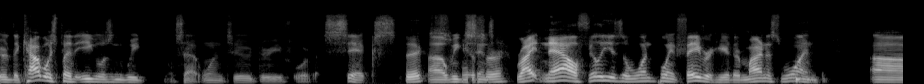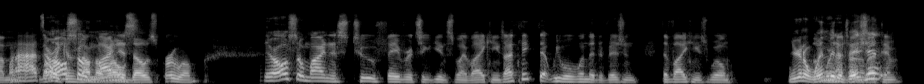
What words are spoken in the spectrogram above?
or the Cowboys play the Eagles in the week what's that? One, two, three, four, six. Six uh, weeks yes, since. Sir. Right now, Philly is a one point favorite here. They're minus one. Um, well, they're also on the minus. Road, though. Screw them. They're also minus two favorites against my Vikings. I think that we will win the division. The Vikings will. You're going to win the division.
